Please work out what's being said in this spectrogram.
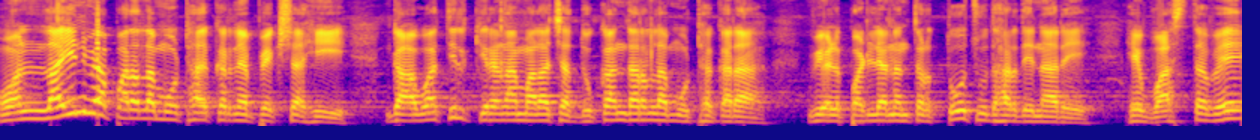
ऑनलाईन व्यापाराला मोठा करण्यापेक्षाही गावातील किराणा मालाच्या दुकानदाराला मोठं करा. वेळ पडल्यानंतर तोच उधार देणार. आहे हे वास्तव आहे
